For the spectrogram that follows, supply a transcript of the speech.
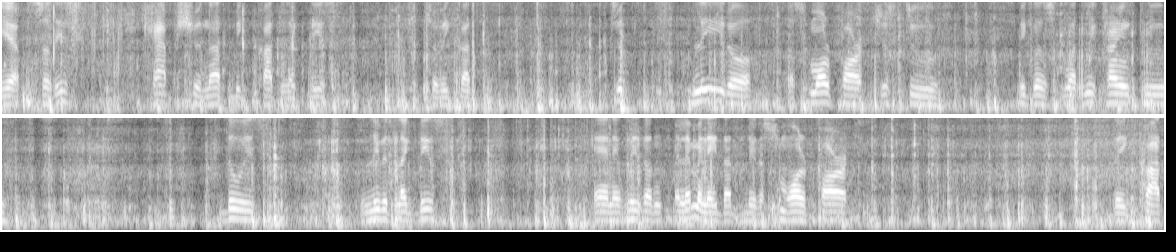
yeah so this cap should not be cut like this. So we cut just little a small part just to because what we're trying to do is leave it like this. And if we don't eliminate that little small part they cut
